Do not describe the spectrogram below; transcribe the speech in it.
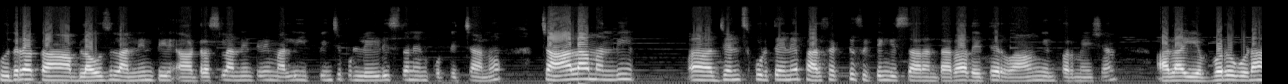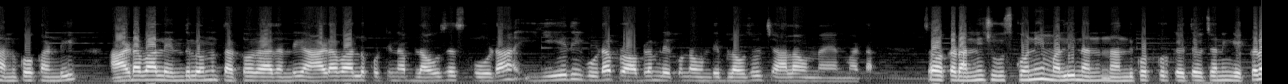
కుదరక ఆ బ్లౌజులు అన్నింటి ఆ డ్రెస్సులు అన్నింటిని మళ్ళీ ఇప్పించి ఇప్పుడు లేడీస్తో నేను కుట్టించాను. చాలామంది జెంట్స్ కుడితేనే పర్ఫెక్ట్ ఫిట్టింగ్ ఇస్తారంటారు. అదైతే రాంగ్ ఇన్ఫర్మేషన్. అలా ఎవ్వరు కూడా అనుకోకండి. ఆడవాళ్ళు ఎందులోనూ తక్కువ కాదండి. ఆడవాళ్ళు కుట్టిన బ్లౌజెస్ కూడా ఏది కూడా ప్రాబ్లం లేకుండా ఉండే బ్లౌజులు చాలా ఉన్నాయన్నమాట. సో అక్కడ అన్ని చూసుకొని మళ్ళీ నన్ను నందికొట్కూరుకి అయితే వచ్చాను. ఇంకెక్కడ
